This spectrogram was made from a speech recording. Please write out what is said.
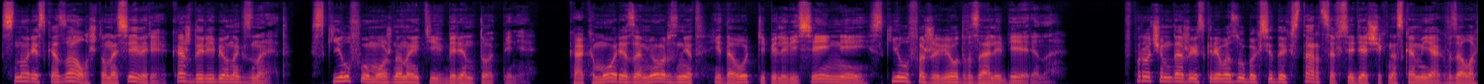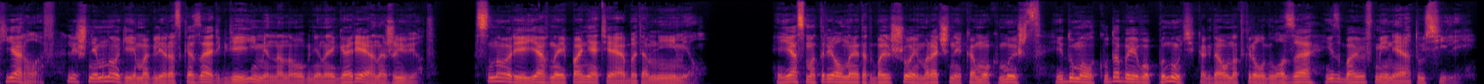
Снори сказал, что на севере каждый ребенок знает, Скилфу можно найти в Берентоппине. Как море замерзнет и до оттепели весенней, Скилфа живет в зале Берина. Впрочем, даже из кривозубых седых старцев, сидящих на скамьях в залах ярлов, лишь немногие могли рассказать, где именно на Огненной горе она живет. Снори явно и понятия об этом не имел. Я смотрел на этот большой мрачный комок мышц и думал, куда бы его пнуть, когда он открыл глаза, избавив меня от усилий.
